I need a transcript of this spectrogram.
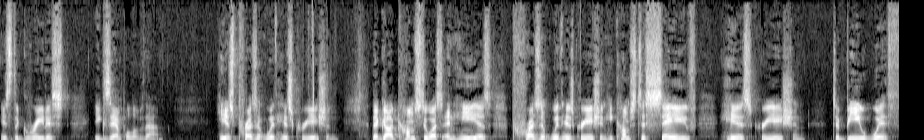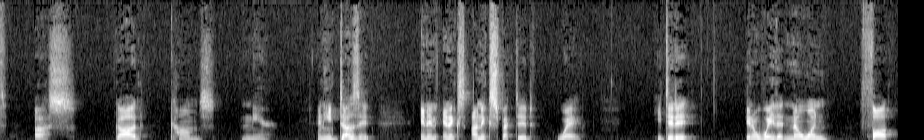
is the greatest example of that. He is present with His creation. That God comes to us and He is present with His creation. He comes to save His creation, to be with us. God comes near. And he does it in an unexpected way. He did it in a way that no one thought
